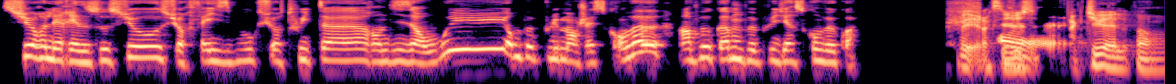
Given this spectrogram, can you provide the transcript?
sur les réseaux sociaux, sur Facebook, sur Twitter, en disant oui, on peut plus manger ce qu'on veut, un peu comme on peut plus dire ce qu'on veut, quoi. Mais alors que c'est juste euh, factuel. Enfin,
